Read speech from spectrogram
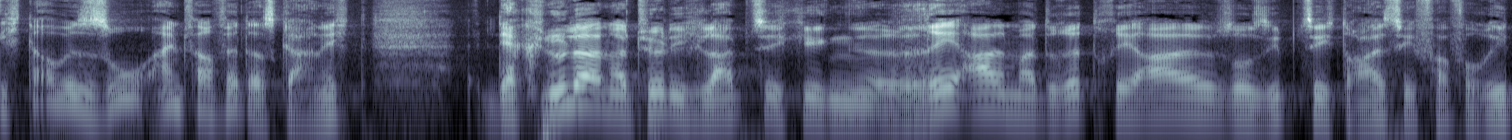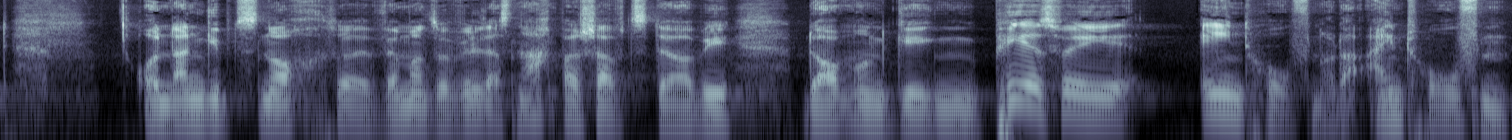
ich glaube, so einfach wird das gar nicht. Der Knüller natürlich Leipzig gegen Real Madrid. Real so 70, 30 Favorit. Und dann gibt's noch, äh, wenn man so will, das Nachbarschaftsderby Dortmund gegen PSW Eindhoven oder Eindhoven,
